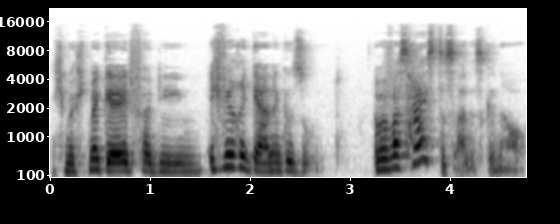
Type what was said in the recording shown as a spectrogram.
ich möchte mehr Geld verdienen, ich wäre gerne gesund. Aber was heißt das alles genau?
